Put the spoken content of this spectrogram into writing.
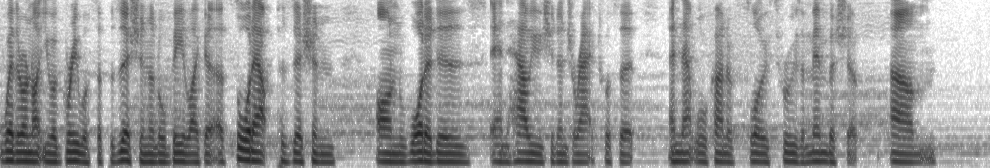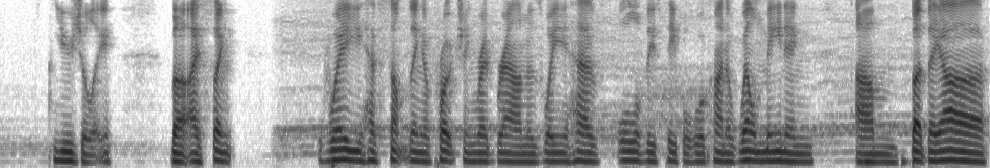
whether or not you agree with the position, it'll be like a, a thought out position on what it is and how you should interact with it, and that will kind of flow through the membership. Um, usually, but I think where you have something approaching red brown is where you have all of these people who are kind of well meaning, um, but they are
